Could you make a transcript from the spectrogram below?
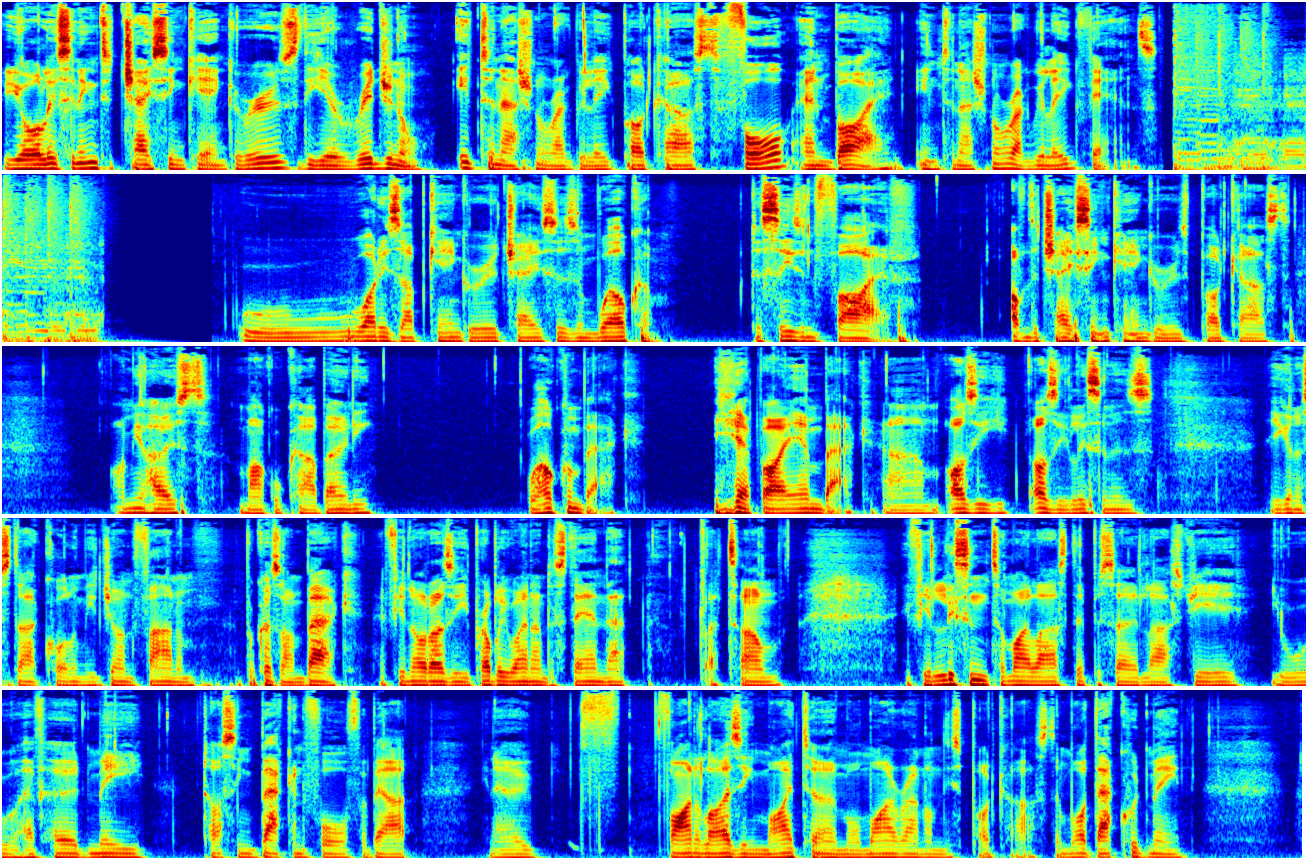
You're listening to Chasing Kangaroos, the original International Rugby League podcast for and by International Rugby League fans. What is up, Kangaroo Chasers, and welcome to season five of the Chasing Kangaroos podcast. I'm your host, Michael Carboni. Welcome back. Yep, I am back. Um, Aussie, Aussie listeners you're going to start calling me John Farnham because I'm back. If you're not Aussie, you probably won't understand that. But um, if you listened to my last episode last year, you will have heard me tossing back and forth about, you know, f- finalizing my term or my run on this podcast and what that could mean.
